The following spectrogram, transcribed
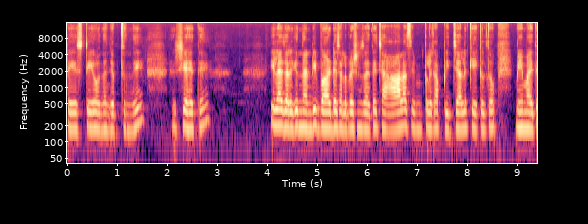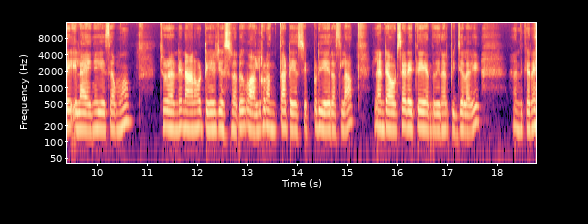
టేస్టీగా ఉందని చెప్తుంది రిషి అయితే. ఇలా జరిగిందండి. బర్త్డే సెలబ్రేషన్స్ అయితే చాలా సింపుల్గా పిజ్జాలు కేకులతో మేమైతే ఇలా ఎంజాయ్ చేసాము. చూడండి నాన్న కూడా టేస్ట్ చేస్తున్నారు వాళ్ళు కూడా అంతా టేస్ట్ ఎప్పుడు చేయరు అసలు. ఇలాంటి అవుట్ సైడ్ అయితే ఎంత తినరు పిజ్జాలు అవి. అందుకనే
